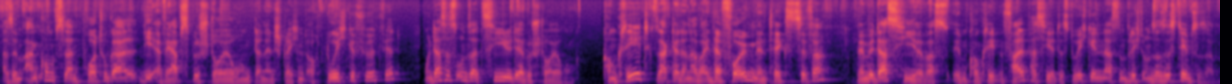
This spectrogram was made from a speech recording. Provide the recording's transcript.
also im Ankunftsland Portugal, die Erwerbsbesteuerung dann entsprechend auch durchgeführt wird. Und das ist unser Ziel der Besteuerung. Konkret sagt er dann aber in der folgenden Textziffer, wenn wir das hier, was im konkreten Fall passiert ist, durchgehen lassen, bricht unser System zusammen.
